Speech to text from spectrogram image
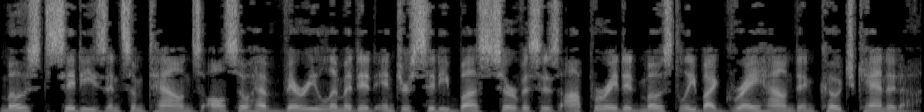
Most cities and some towns also have very limited intercity bus services operated mostly by Greyhound and Coach Canada.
